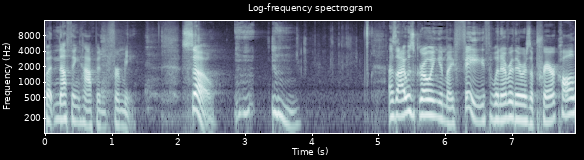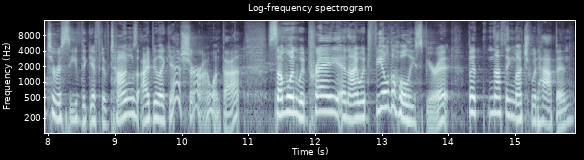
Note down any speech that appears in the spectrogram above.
but nothing happened for me. So, as I was growing in my faith, whenever there was a prayer call to receive the gift of tongues, I'd be like, yeah, sure, I want that. Someone would pray, and I would feel the Holy Spirit, but nothing much would happen.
